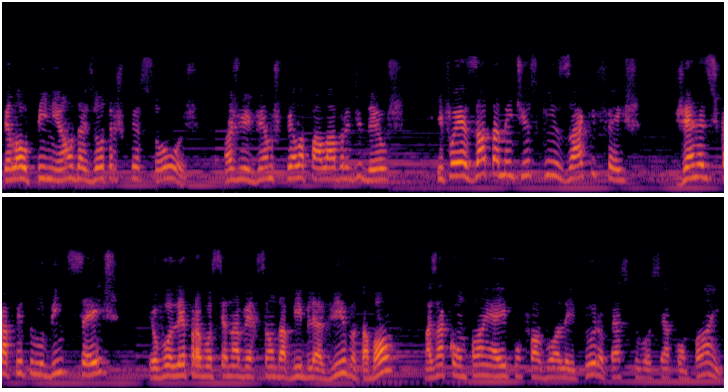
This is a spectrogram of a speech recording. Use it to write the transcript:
pela opinião das outras pessoas, nós vivemos pela palavra de Deus. E foi exatamente isso que Isaac fez. Gênesis capítulo 26, eu vou ler para você na versão da Bíblia Viva, tá bom? Mas acompanhe aí, por favor, a leitura, eu peço que você acompanhe.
